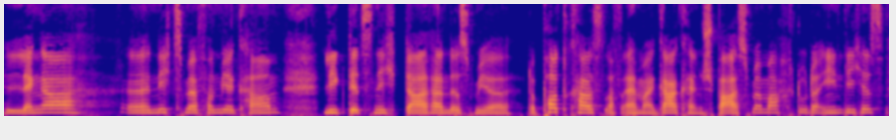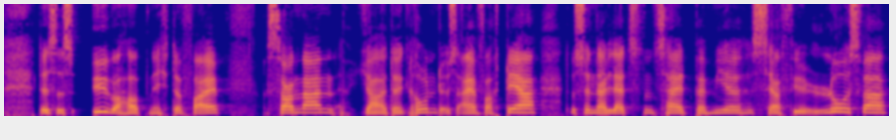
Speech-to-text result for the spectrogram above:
länger äh, nichts mehr von mir kam, liegt jetzt nicht daran, dass mir der Podcast auf einmal gar keinen Spaß mehr macht oder ähnliches. Das ist überhaupt nicht der Fall, sondern ja, der Grund ist einfach der, dass in der letzten Zeit bei mir sehr viel los war,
